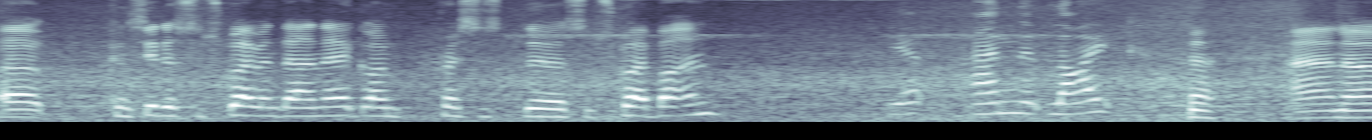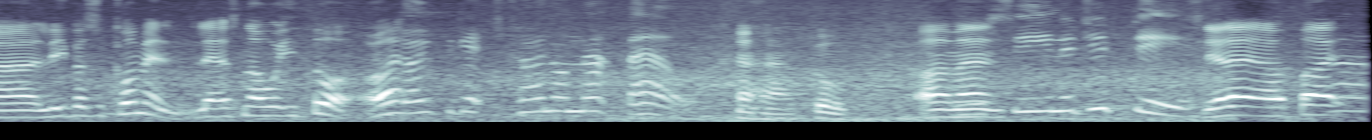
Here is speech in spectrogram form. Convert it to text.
Uh, consider subscribing down there. Go and press the subscribe button. Yep. And like. and uh, leave us a comment. Let us know what you thought, alright? Don't forget to turn on that bell. cool. Alright man. See you in a jiffy. See you later. Bye. Bye.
